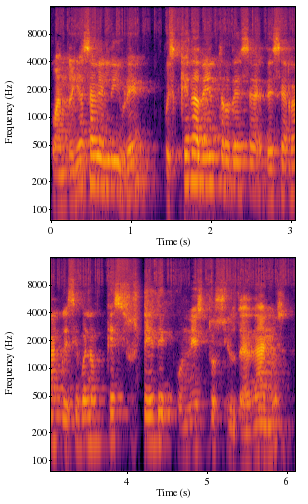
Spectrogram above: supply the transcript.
cuando ya sale libre, pues queda dentro de ese, rango y dice, bueno, ¿qué sucede con estos ciudadanos?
